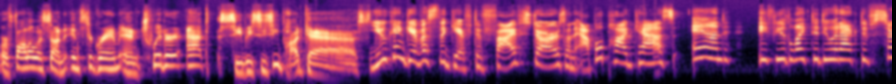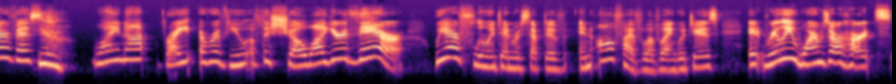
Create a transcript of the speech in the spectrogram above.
or follow us on Instagram and Twitter at CBCC Podcast. You can give us the gift of five stars on Apple Podcasts, and if you'd like to do an active service, Yeah. why not write a review of the show while you're there? We are fluent and receptive in all five love languages. It really warms our hearts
